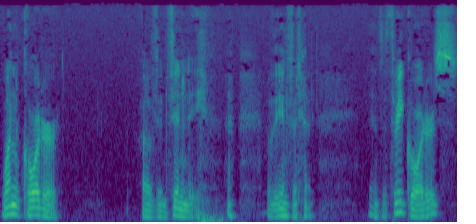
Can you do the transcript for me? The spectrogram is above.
one quarter of infinity, of the infinite, and the three quarters.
